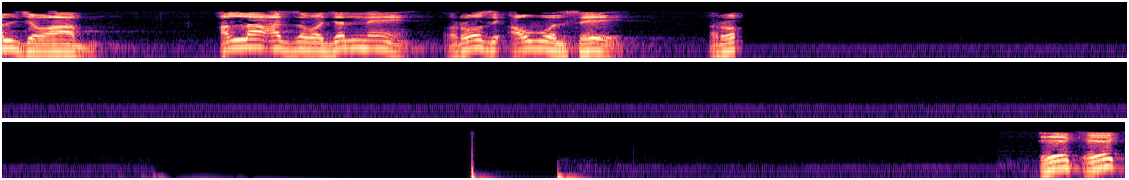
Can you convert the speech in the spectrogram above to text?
الجواب الله عز وجل نے روز اول سے روز ایک ایک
